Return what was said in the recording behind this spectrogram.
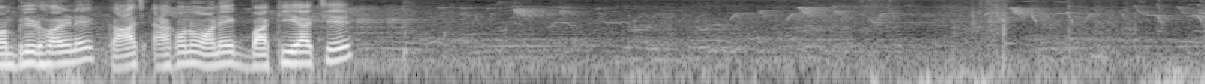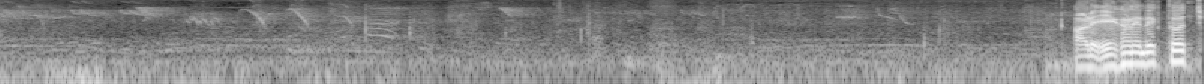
কমপ্লিট হয়নি, কাজ এখনও অনেক বাকি আছে। আর এখানে দেখতে পাচ্ছ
